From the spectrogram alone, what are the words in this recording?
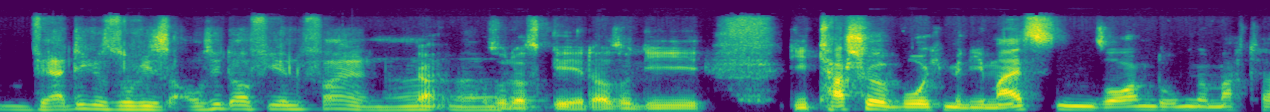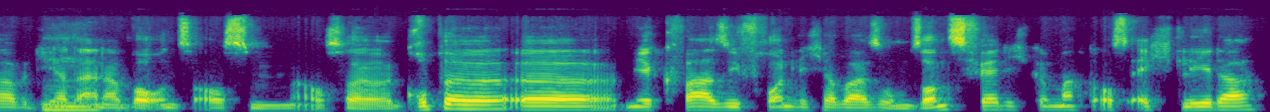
wertiges, so wie es aussieht, auf jeden Fall. Ne? Ja, also das geht. Also die, die Tasche, wo ich mir die meisten Sorgen drum gemacht habe, die mhm. hat einer bei uns aus, dem, aus der Gruppe äh, mir quasi freundlicherweise umsonst fertig gemacht aus Echtleder.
